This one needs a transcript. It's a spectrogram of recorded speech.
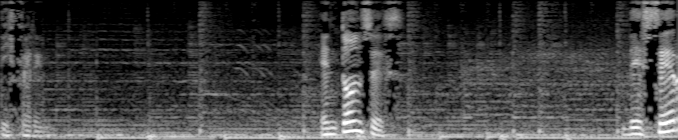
diferente. Entonces, de ser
